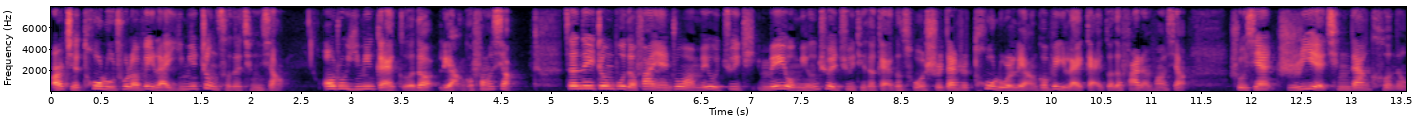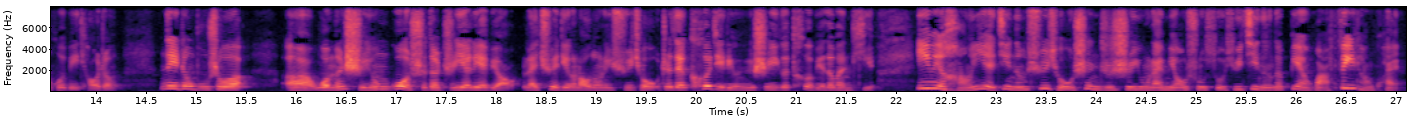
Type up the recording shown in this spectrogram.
而且透露出了未来移民政策的倾向。澳洲移民改革的两个方向，在内政部的发言中啊，没有具体没有明确具体的改革措施，但是透露了两个未来改革的发展方向。首先，职业清单可能会被调整。内政部说。呃，我们使用过时的职业列表来确定劳动力需求，这在科技领域是一个特别的问题，因为行业技能需求甚至是用来描述所需技能的变化非常快。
